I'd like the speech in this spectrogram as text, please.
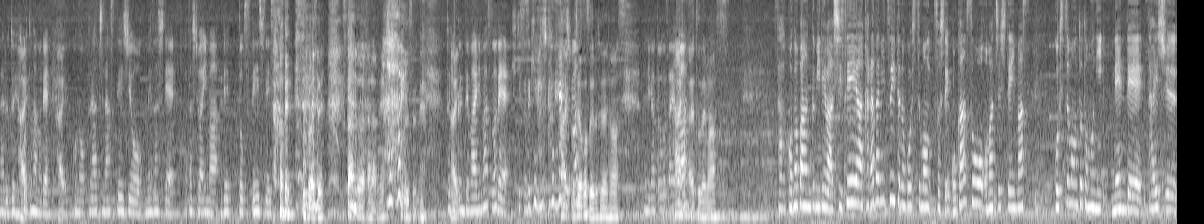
なるということなので、はい、このプラチナステージを目指して私は今レッドステージです。はい、すみません。スタートだからね、そうですよね。取り組んでまいりますので、はい、引き続きよろしくお願いします、はい、こちらこそよろしくお願いします。ありがとうございます、はい、ありがとうございます。さあこの番組では姿勢や体についてのご質問そしてご感想をお待ちしています。ご質問とともに年齢体重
